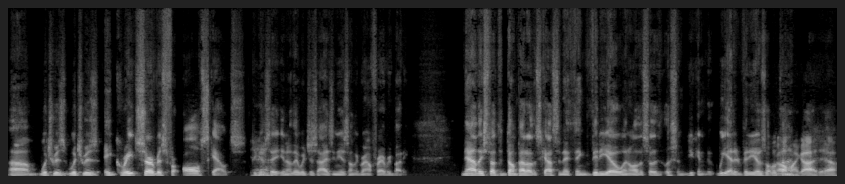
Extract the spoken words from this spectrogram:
Um, which was which was a great service for all scouts because Yeah. they you know they were just eyes and ears on the ground for everybody. Now they start to dump out other scouts, and they think video and all this. Other, listen, you can we edit videos all the time. Oh my God. Yeah.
